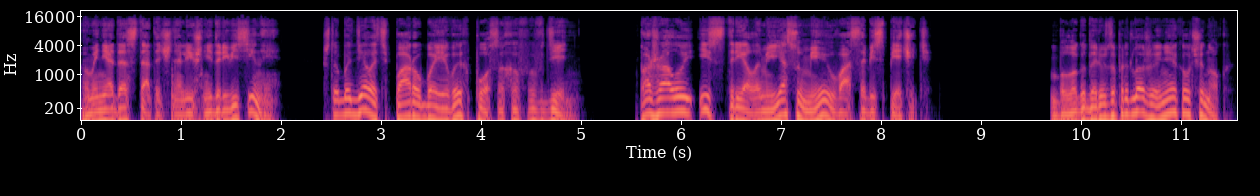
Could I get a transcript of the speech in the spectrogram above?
«У меня достаточно лишней древесины, чтобы делать пару боевых посохов в день. Пожалуй, и стрелами я сумею вас обеспечить». «Благодарю за предложение, Колченок»,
